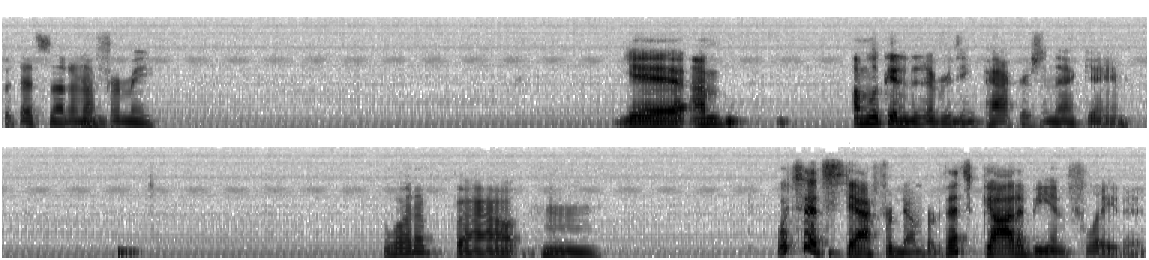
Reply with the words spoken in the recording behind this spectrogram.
but that's not enough Hmm. for me. Yeah, I'm I'm looking at everything Packers in that game. What about hmm? What's that Stafford number? That's got to be inflated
